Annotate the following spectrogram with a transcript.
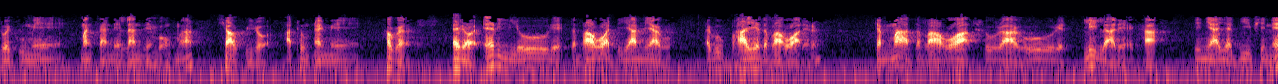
လွယ်ကူမယ်မှန်ကန်တဲ့လမ်းစဉ်ပေါ်မှာလျှောက်ပြီးတော့အထုတ်နိုင်မယ်ဟုတ်ကဲ့အဲ့တော့အဲ့ဒီလိုတဲ့တဘာဝတရားများကိုအခုဘာရဲ့တဘာဝလဲနော်ဓမ္မတဘာဝဆိုတာကိုတဲ့လိလာတဲ့အခါပညာရကြီးဖြစ်နေ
